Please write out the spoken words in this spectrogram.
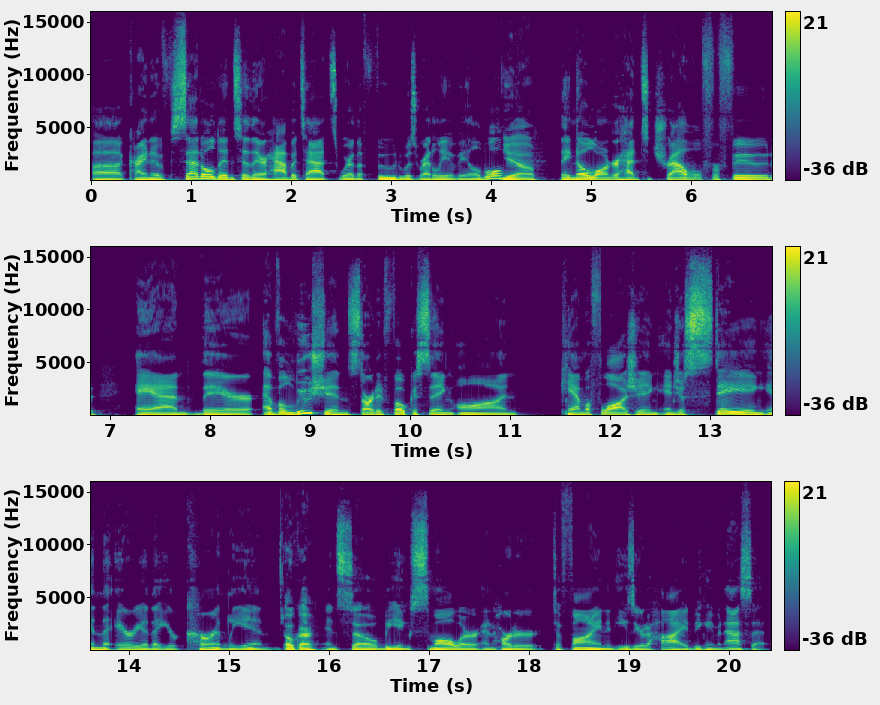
uh, kind of settled into their habitats where the food was readily available, Yeah. they no longer had to travel for food, and their evolution started focusing on camouflaging and just staying in the area that you're currently in. Okay. And so being smaller and harder to find and easier to hide became an asset.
